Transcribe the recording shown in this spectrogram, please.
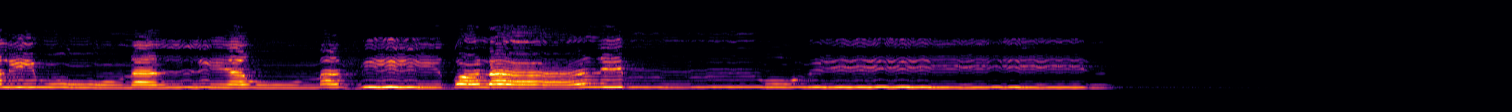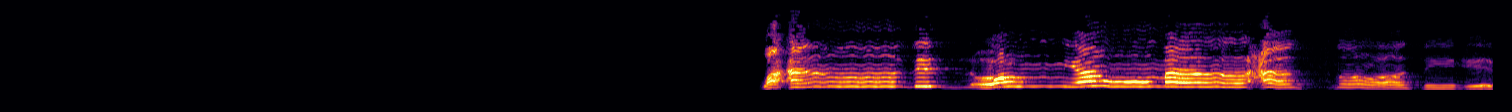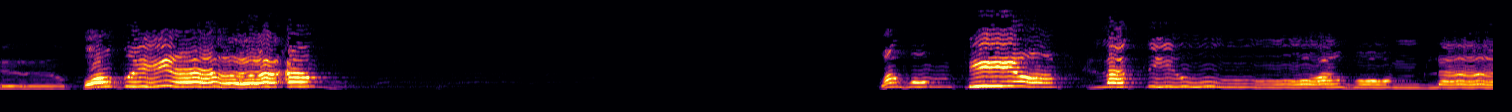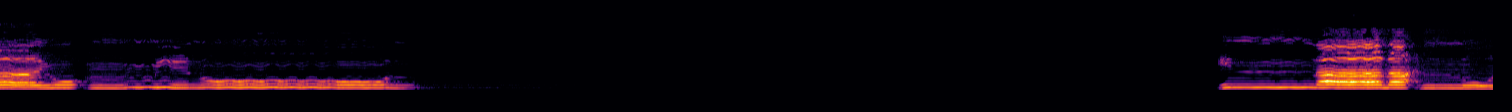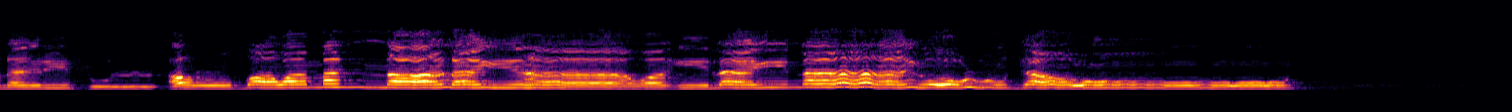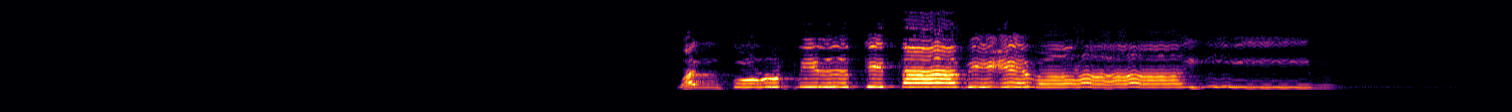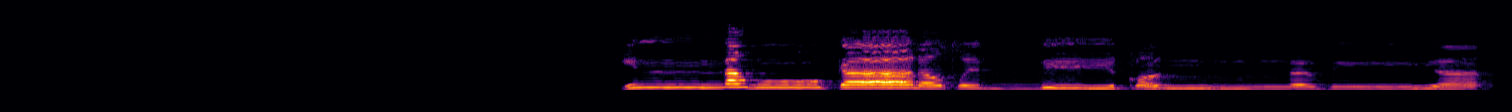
اليوم في ضلال وأنذرهم يوم إذ قضي الأمر وهم في غفلة وهم لا يؤمنون. إنا نحن نرث الأرض ومن عليها وإلينا يرجعون واذكر في الكتاب إبراهيم. إنه كان صديقا نبيا.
